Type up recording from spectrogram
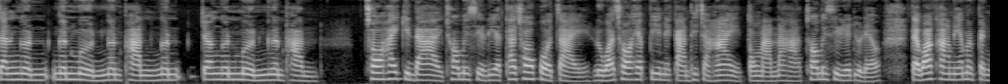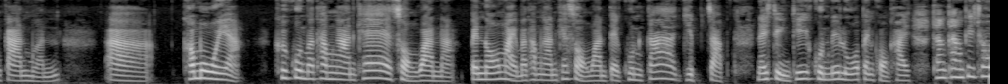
จะเงินเงินหมื่นเงินพันเงินจะเงินหมื่นเงินพันช่อให้กินได้ช่อไม่ซีเรียสถ้าช่อพอใจ หรือว่าช่อแฮปปี้ในการที่จะให้ตรงนั้นนะคะช่อไม่ซีเรียสอยู่แล้ว แต่ว่าครั้งนี้มันเป็นการเหมือนอ่าขโมยอะคือคุณมาทำงานแค่สองวันอะเป็นน้องใหม่มาทำงานแค่สองวัน แต่คุณกล้าหยิบจับ ในสิ่งที่คุณไม่รู้ว่าเป็นของใคร ทั้งๆที่ช่อ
